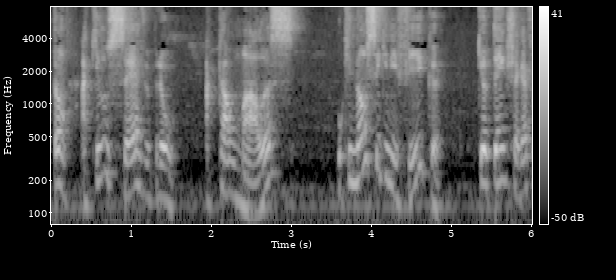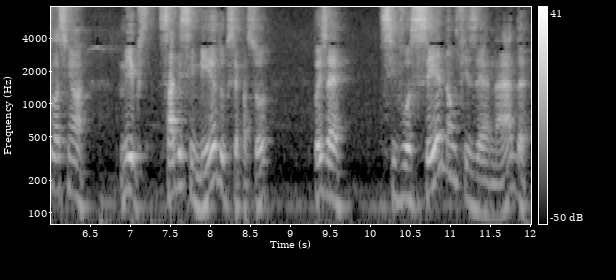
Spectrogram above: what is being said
Então, aquilo serve para eu acalmá-las, o que não significa que eu tenho que chegar e falar assim, ó, amigos, sabe esse medo que você passou? Pois é, se você não fizer nada,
